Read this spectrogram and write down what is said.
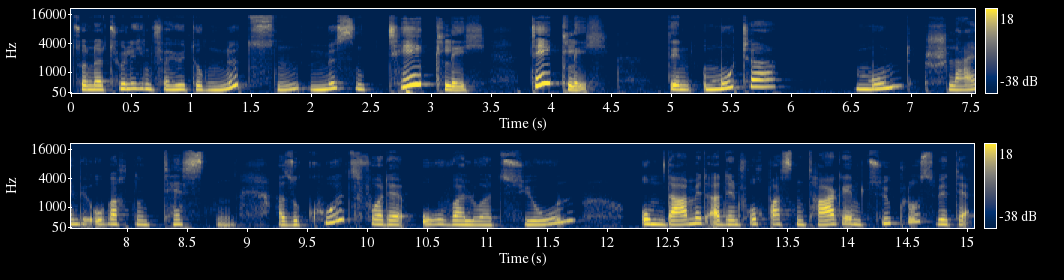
zur natürlichen Verhütung nützen, müssen täglich, täglich den Muttermundschleim beobachten und testen. Also kurz vor der Ovaluation, um damit an den fruchtbarsten Tagen im Zyklus wird der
